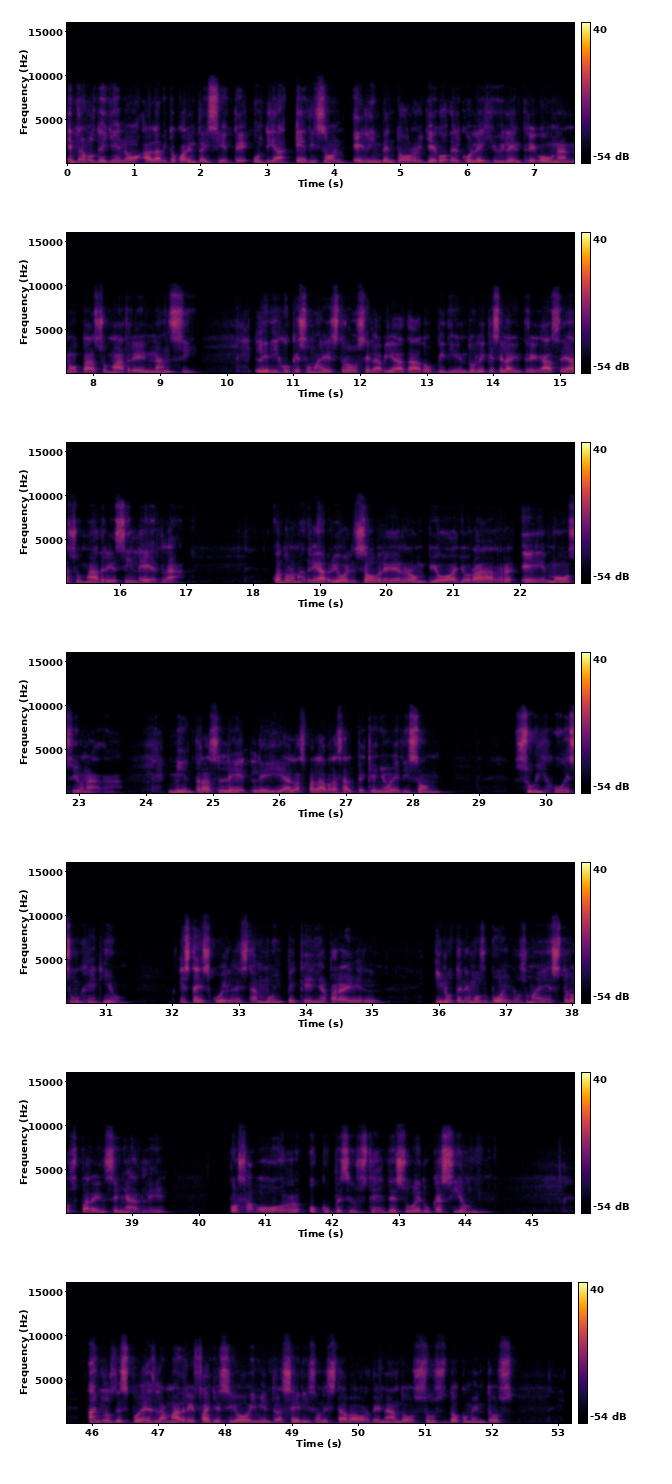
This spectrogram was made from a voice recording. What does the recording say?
Entramos de lleno al hábito 47. Un día Edison, el inventor, llegó del colegio y le entregó una nota a su madre Nancy. Le dijo que su maestro se la había dado pidiéndole que se la entregase a su madre sin leerla. Cuando la madre abrió el sobre, rompió a llorar emocionada, mientras le leía las palabras al pequeño Edison. Su hijo es un genio. Esta escuela está muy pequeña para él y no tenemos buenos maestros para enseñarle. Por favor, ocúpese usted de su educación. Años después, la madre falleció y mientras Edison estaba ordenando sus documentos,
